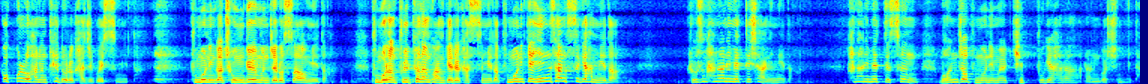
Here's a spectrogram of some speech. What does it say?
거꾸로 하는 태도를 가지고 있습니다. 부모님과 종교의 문제로 싸웁니다. 부모랑 불편한 관계를 갖습니다. 부모님께 인상 쓰게 합니다. 그것은 하나님의 뜻이 아닙니다. 하나님의 뜻은 먼저 부모님을 기쁘게 하라라는 것입니다.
